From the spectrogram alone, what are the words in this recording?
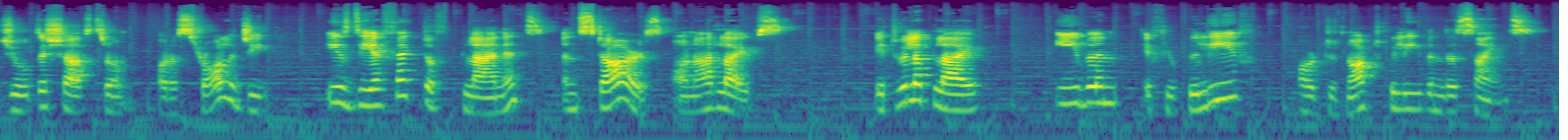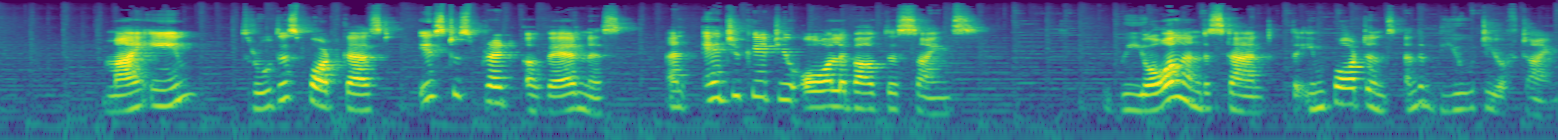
Jyotish Shastram or astrology is the effect of planets and stars on our lives. It will apply even if you believe or do not believe in this science. My aim through this podcast is to spread awareness and educate you all about this science. We all understand the importance and the beauty of time.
